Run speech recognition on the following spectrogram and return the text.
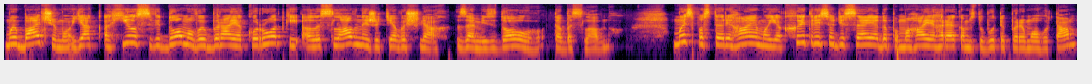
Ми бачимо, як Ахіл свідомо вибирає короткий, але славний життєвий шлях замість довгого та безславного. Ми спостерігаємо, як хитрість Одіссея допомагає грекам здобути перемогу там,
